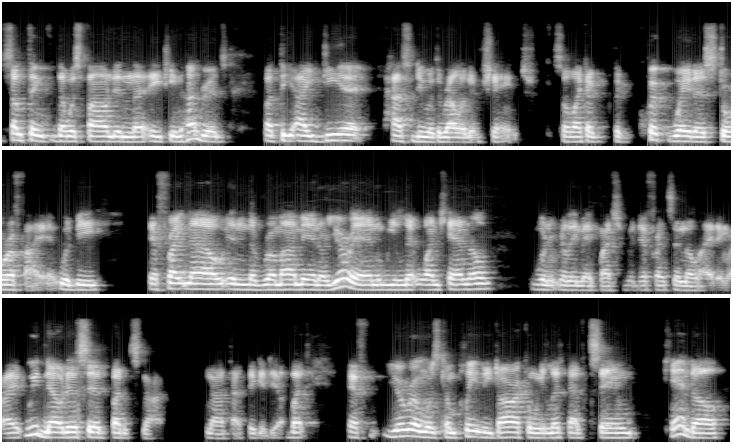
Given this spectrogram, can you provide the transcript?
something that was found in the 1800s, but the idea has to do with relative change. So, like a quick way to storify it would be if right now in the room I'm in or you're in, we lit one candle, wouldn't really make much of a difference in the lighting, right? We'd notice it, but it's not not that big a deal. But if your room was completely dark and we lit that same candle,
